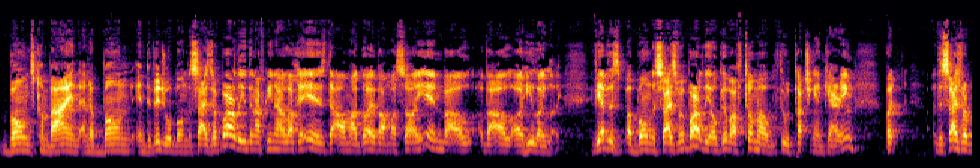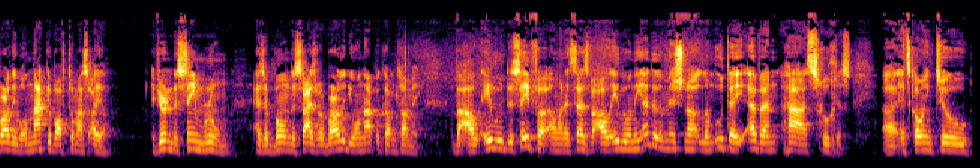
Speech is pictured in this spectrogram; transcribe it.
bones combined and a bone individual bone the size of barley. The nafkina halacha is the al magoy val masayin val val If you have this a bone the size of a barley, it'll give off tuma through touching and carrying, but the size of a barley will not give off tumas oil. If you're in the same room as a bone the size of a barley, you will not become tummy. Va'al elu deseifa, and when it says va'al elu in the end of the Mishnah, lemute even ha uh, it's going to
